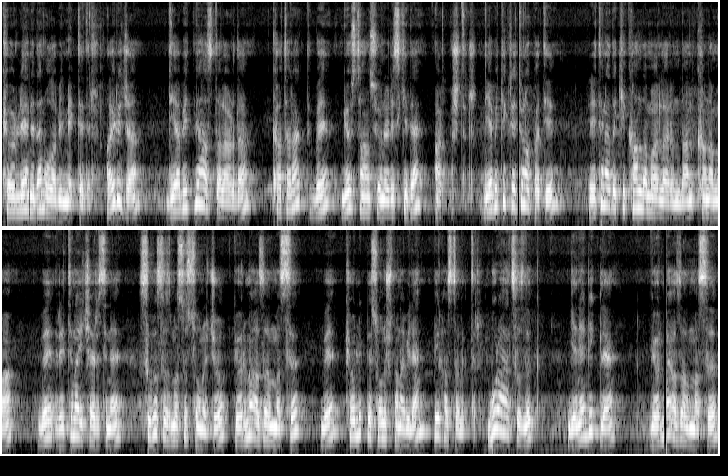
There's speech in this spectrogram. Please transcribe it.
körlüğe neden olabilmektedir. Ayrıca diyabetli hastalarda katarakt ve göz tansiyonu riski de artmıştır. Diyabetik retinopati, retinadaki kan damarlarından kanama ve retina içerisine sıvı sızması sonucu görme azalması ve körlükle sonuçlanabilen bir hastalıktır. Bu rahatsızlık genellikle görme azalması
